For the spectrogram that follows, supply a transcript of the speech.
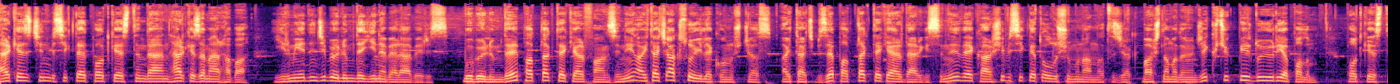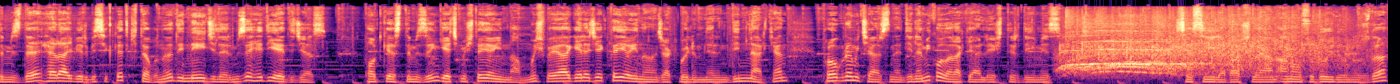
Herkes için Bisiklet Podcast'inden herkese merhaba. 27. bölümde yine beraberiz. Bu bölümde Patlak Teker fanzini Aytaç Aksoy ile konuşacağız. Aytaç bize Patlak Teker dergisini ve karşı bisiklet oluşumunu anlatacak. Başlamadan önce küçük bir duyuru yapalım. Podcast'imizde her ay bir bisiklet kitabını dinleyicilerimize hediye edeceğiz. Podcast'imizin geçmişte yayınlanmış veya gelecekte yayınlanacak bölümlerini dinlerken program içerisine dinamik olarak yerleştirdiğimiz sesiyle başlayan anonsu duyduğunuzda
